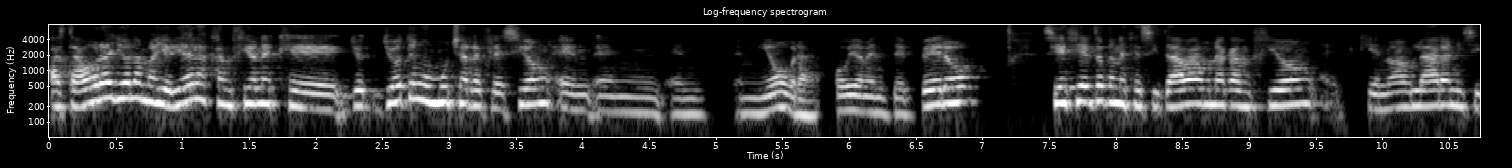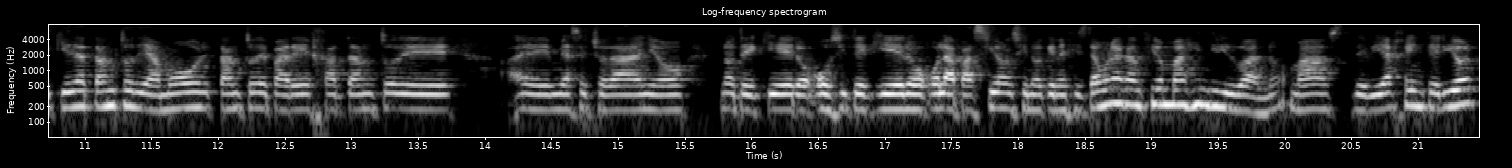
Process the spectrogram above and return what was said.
hasta ahora yo la mayoría de las canciones que... Yo, tengo mucha reflexión en, en, mi obra, obviamente, pero sí es cierto que necesitaba una canción que no hablara ni siquiera tanto de amor, tanto de pareja, tanto de eh, me has hecho daño, no te quiero, o si te quiero, o la pasión, sino que necesitaba una canción más individual, ¿no? más de viaje interior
